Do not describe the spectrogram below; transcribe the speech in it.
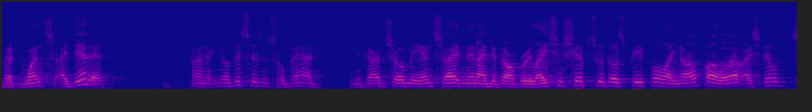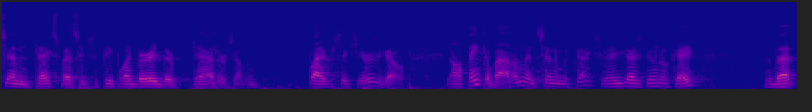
But once I did it, I found out, you know, this isn't so bad. And God showed me insight, and then I developed relationships with those people. You know, I'll follow up. I still send text messages to people I buried their dad or something five or six years ago. And I'll think about them and send them a text. Are you guys doing okay? That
